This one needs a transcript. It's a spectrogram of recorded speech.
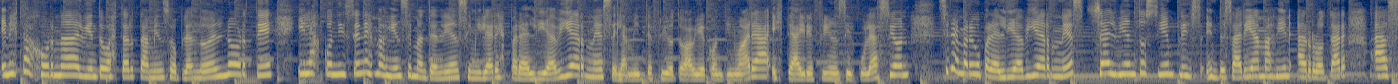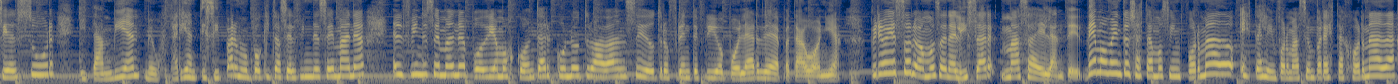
En esta jornada el viento va a estar también soplando del norte y las condiciones más bien se mantendrían similares para el día viernes, el ambiente frío todavía continuará, este aire frío en circulación, sin embargo para el día viernes ya el viento siempre empezaría más bien a rotar hacia el sur y también me gustaría anticiparme un poquito hacia el fin de semana, el fin de semana podríamos contar con otro avance de otro frente frío polar de la Patagonia, pero eso lo vamos a analizar más adelante. De momento ya estamos informados, esta es la información para esta jornada,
